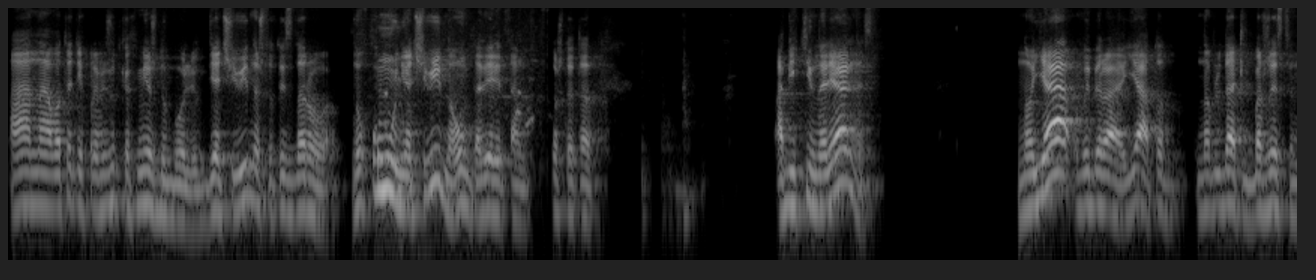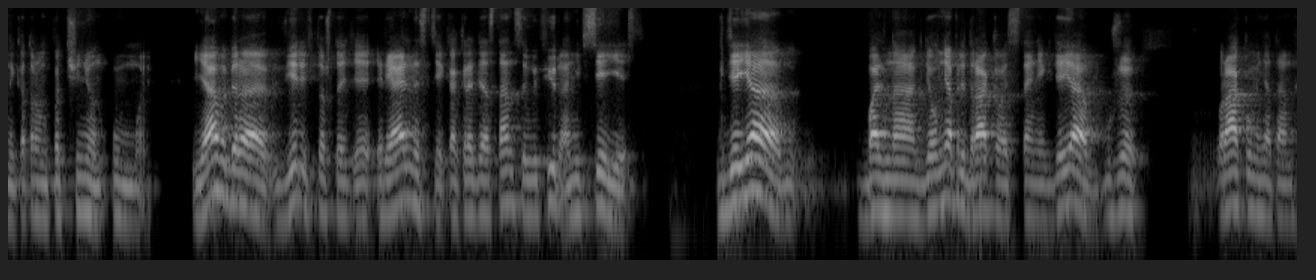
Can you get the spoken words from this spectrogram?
а на вот этих промежутках между болью, где очевидно, что ты здорова. Ну, уму не очевидно, ум-то верит там, то, что это объективная реальность. Но я выбираю, я тот наблюдатель божественный, которому подчинен ум мой, я выбираю верить в то, что эти реальности, как радиостанции в эфир, они все есть. Где я больна, где у меня предраковое состояние, где я уже рак у меня там,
